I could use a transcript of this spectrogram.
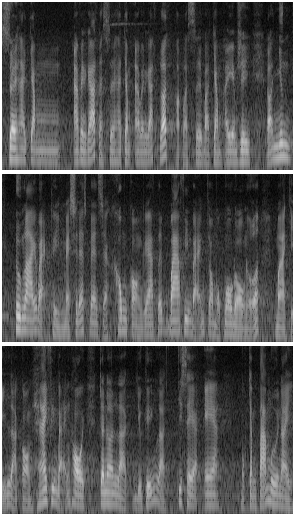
C200 Avantgarde là C200 Avantgarde Plus hoặc là C300 AMG đó, nhưng tương lai các bạn, thì Mercedes-Benz sẽ không còn ra tới 3 phiên bản cho một mô đồ nữa, mà chỉ là còn hai phiên bản thôi. Cho nên là dự kiến là chiếc xe E 180 này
